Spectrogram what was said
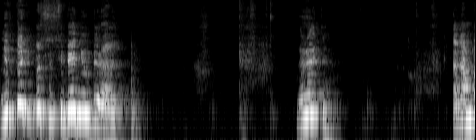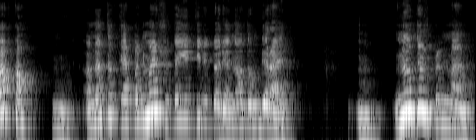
Никто после себя не убирает. Знаете? А там бабка, она так, я понимаю, что это ее территория, она там убирает. Ну, тоже понимаю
